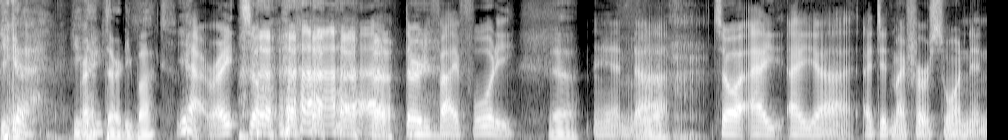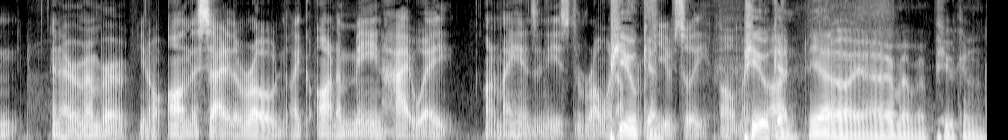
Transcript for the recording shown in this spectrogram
You got Yeah, you right? got thirty bucks? Yeah, right. So 35, 40. Yeah. and uh, so I I uh, I did my first one, and and I remember you know on the side of the road, like on a main highway, on my hands and knees, throwing Puking. up profusely. Oh my Puking. god! Yeah. Oh yeah, I remember puking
